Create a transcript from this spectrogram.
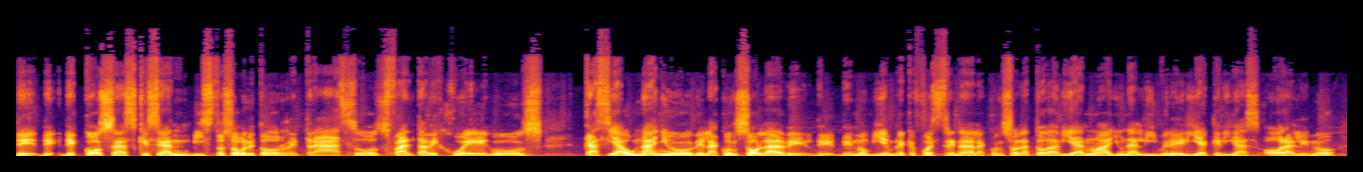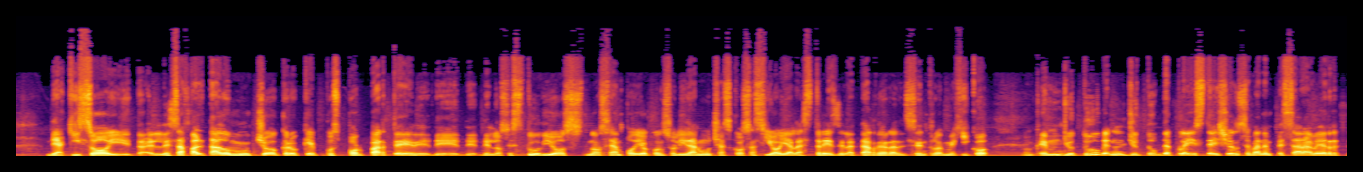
de, de, cosas que se han visto, sobre todo retrasos, falta de juegos, casi a un año de la consola, de, de, noviembre que fue estrenada la consola, todavía no hay una librería que digas, órale, ¿no? De aquí soy. Les ha faltado mucho, creo que pues por parte de, los estudios no se han podido consolidar muchas cosas y hoy a las 3 de la tarde hora del centro de México, en YouTube, en el YouTube de PlayStation se van a empezar a ver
